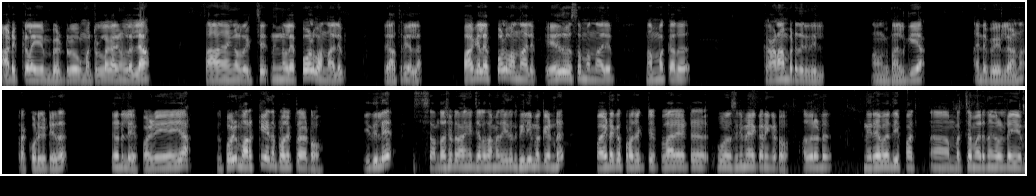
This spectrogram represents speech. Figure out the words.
അടുക്കളയും ബെഡ്റൂം മറ്റുള്ള കാര്യങ്ങളെല്ലാം സാധനങ്ങൾ വെച്ച് നിങ്ങൾ എപ്പോൾ വന്നാലും രാത്രിയല്ല പകൽ എപ്പോൾ വന്നാലും ഏത് ദിവസം വന്നാലും നമുക്കത് കാണാൻ പറ്റുന്ന രീതിയിൽ നമുക്ക് നൽകിയ അതിന്റെ പേരിലാണ് റെക്കോർഡ് കിട്ടിയത്. ഇതുണ്ടല്ലേ പഴയ ഇപ്പോഴും വർക്ക് ചെയ്യുന്ന പ്രൊജക്ടർ കേട്ടോ. ഇതിൽ സന്തോഷമായിട്ട് ചില സമയത്ത് ഇതിന് ഫിലിമൊക്കെ ഉണ്ട്. വൈകിട്ടൊക്കെ പ്രൊജക്ട് പിള്ളേരായിട്ട് സിനിമയൊക്കെ ആണെങ്കിൽ കേട്ടോ അതുകൊണ്ട് നിരവധി പച്ചമരുന്നുകളുടെയും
